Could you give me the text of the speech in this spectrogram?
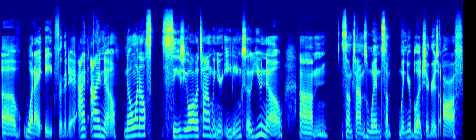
of what I ate for the day. I I know no one else sees you all the time when you're eating, so you know um, sometimes when some when your blood sugar is off,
